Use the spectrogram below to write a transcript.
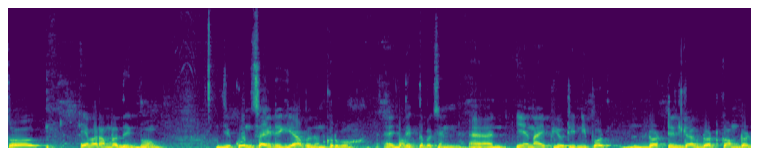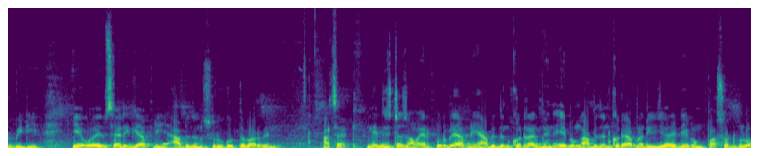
তো এবার আমরা দেখব যে কোন সাইটে গিয়ে আবেদন করব? এই যে দেখতে পাচ্ছেন NIPOT Niport dot Teletalk dot com dot BD এই ওয়েবসাইটে গিয়ে আপনি আবেদন শুরু করতে পারবেন। আচ্ছা নির্দিষ্ট সময়ের পূর্বে আপনি আবেদন করে রাখবেন এবং আবেদন করে আপনার ইউজার আইডি এবং পাসওয়ার্ডগুলো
